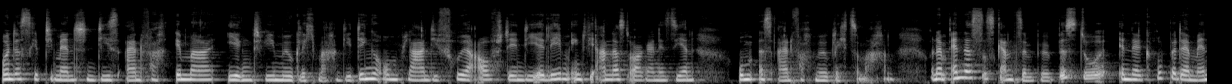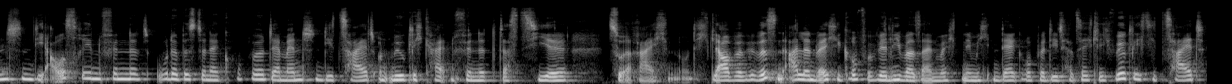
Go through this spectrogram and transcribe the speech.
Und es gibt die Menschen, die es einfach immer irgendwie möglich machen, die Dinge umplanen, die früher aufstehen, die ihr Leben irgendwie anders organisieren, um es einfach möglich zu machen. Und am Ende ist es ganz simpel. Bist du in der Gruppe der Menschen, die Ausreden findet, oder bist du in der Gruppe der Menschen, die Zeit und Möglichkeiten findet, das Ziel zu erreichen. Und ich glaube, wir wissen alle, in welche Gruppe wir lieber sein möchten, nämlich in der Gruppe, die tatsächlich wirklich die Zeit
